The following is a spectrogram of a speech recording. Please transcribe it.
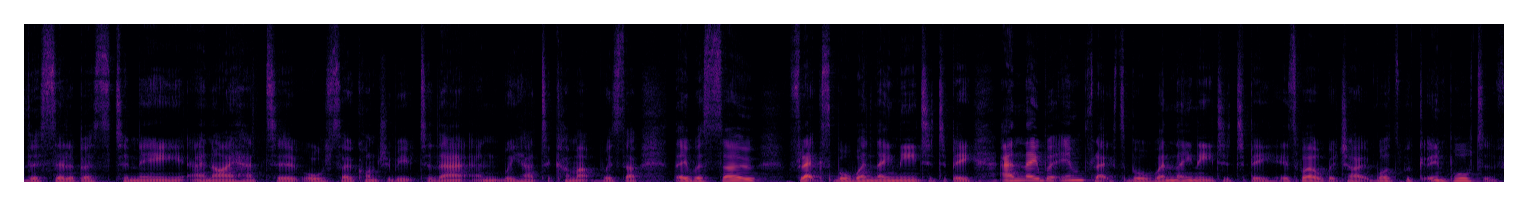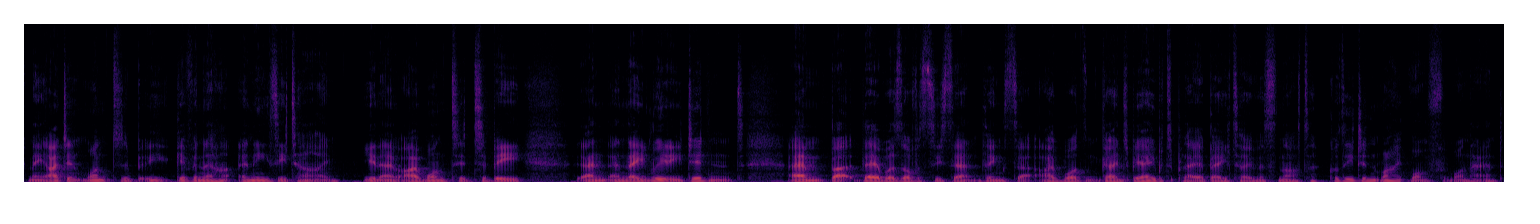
the syllabus to me and I had to also contribute to that and we had to come up with stuff. They were so flexible when they needed to be and they were inflexible when they needed to be as well, which I was important for me. I didn't want to be given a, an easy time, you know. I wanted to be and and they really didn't. Um, but there was obviously certain things that I wasn't going to be able to play a Beethoven sonata because he didn't write one for one hand.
